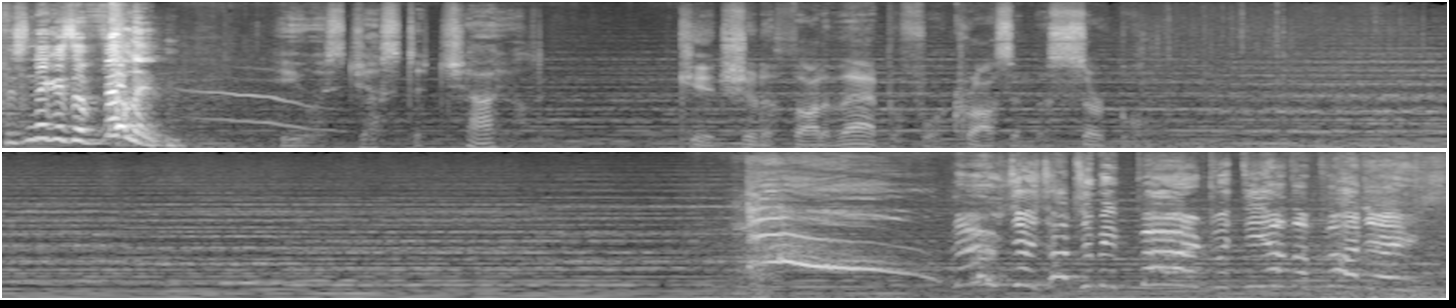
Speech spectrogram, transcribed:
This nigga's a villain! He was just a child. Kid should have thought of that before crossing the circle. Losers ought to be burned with the other bodies!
